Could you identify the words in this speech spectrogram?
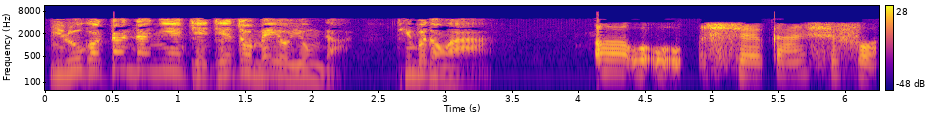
你如果单单念姐姐咒没有用的，听不懂啊呃，我我是感恩师傅，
